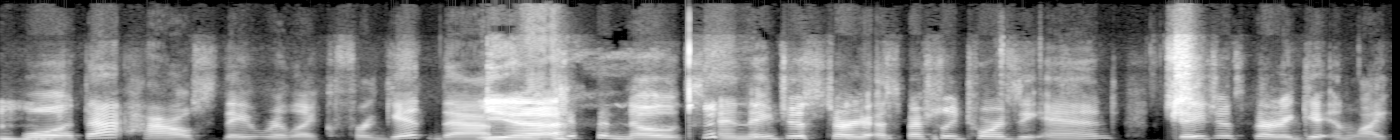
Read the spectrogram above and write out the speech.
Mhm. well, at that house, they were like, forget that. Yeah. Forget the notes. And they just started, especially towards the end, they just started getting like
